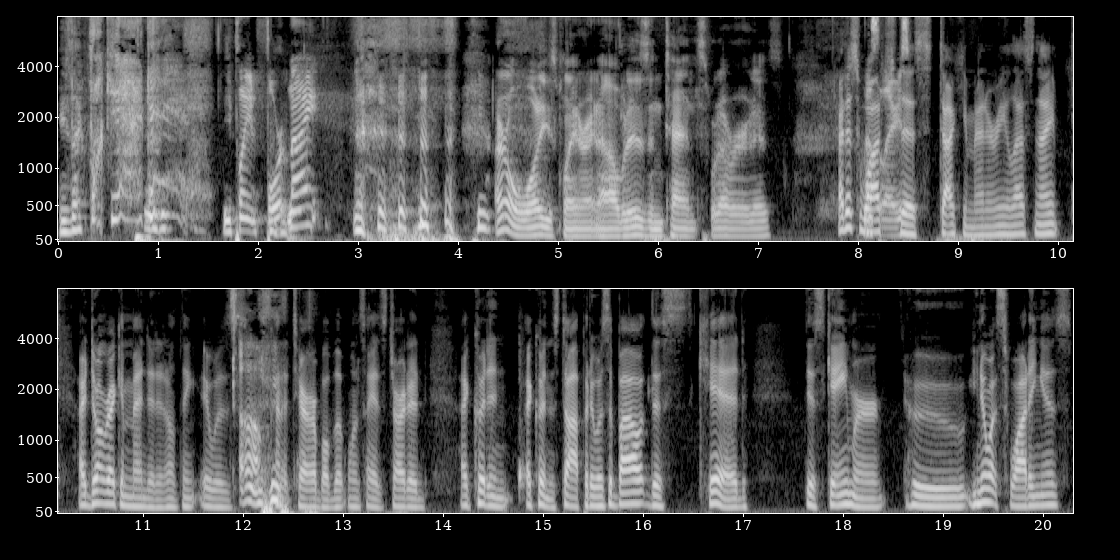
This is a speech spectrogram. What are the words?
He's like, "Fuck yeah!" yeah." You playing Fortnite? I don't know what he's playing right now, but it is intense. Whatever it is. I just watched hilarious. this documentary last night. I don't recommend it. I don't think it was Oh. kind of terrible, but once I had started, I couldn't I couldn't stop. But it was about this kid, this gamer who you know what swatting is?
